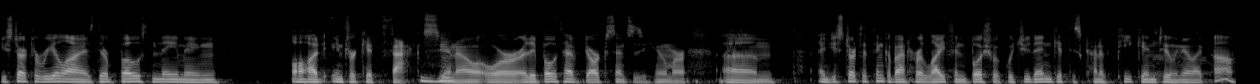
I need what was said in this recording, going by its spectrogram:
you start to realize they're both naming odd, intricate facts, you know, or, or they both have dark senses of humor. Um, and you start to think about her life in Bushwick, which you then get this kind of peek into, and you're like, oh,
